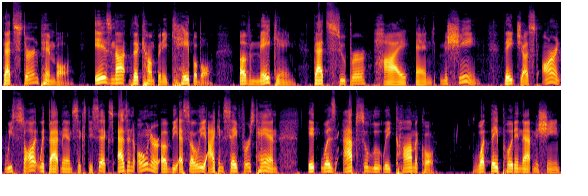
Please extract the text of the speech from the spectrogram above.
that Stern Pinball is not the company capable of making that super high end machine. They just aren't. We saw it with Batman 66. As an owner of the SLE, I can say firsthand it was absolutely comical what they put in that machine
